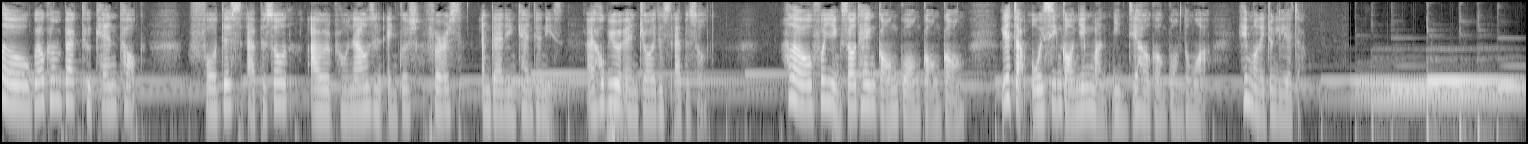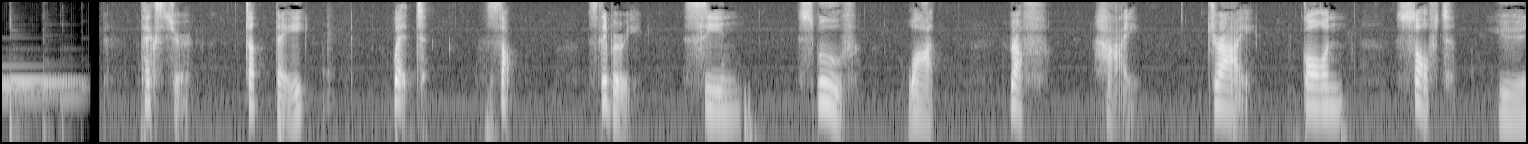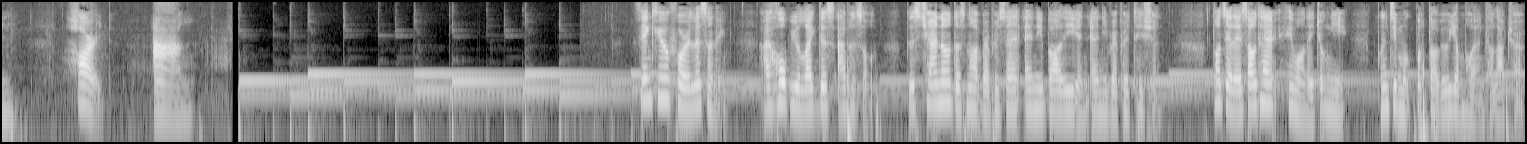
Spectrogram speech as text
Hello, welcome back to Can Talk. For this episode, I will pronounce in English first and then in Cantonese. I hope you enjoy this episode. Hello，欢迎收听讲广讲讲呢一集，我会先讲英文，然之后讲广东话。希望你中意呢一集。Texture 质地，wet 湿，slippery 线，smooth 滑，rough 鞋，dry 干，soft 软，hard 硬。Thank you for listening. I hope you like this episode. This channel does not represent anybody in any repetition. 多谢你收听，希望你钟意。本节目不代表任何人及立场。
